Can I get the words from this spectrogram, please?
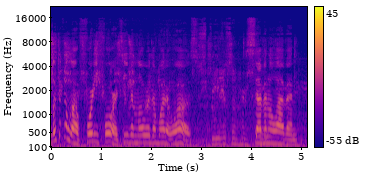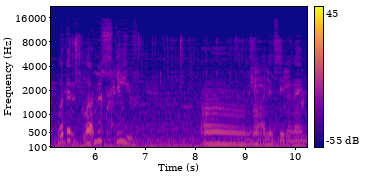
look at the low, 44. It's even lower than what it was. Steve is in her 7-Eleven. Look at look. Who's Steve? Um, no, I didn't see the name.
